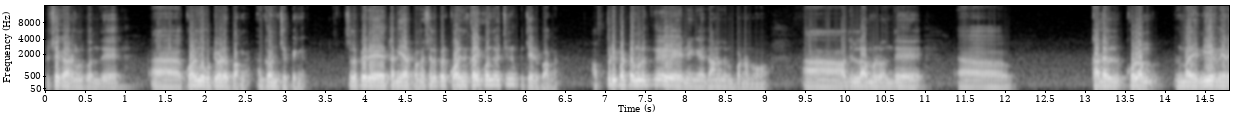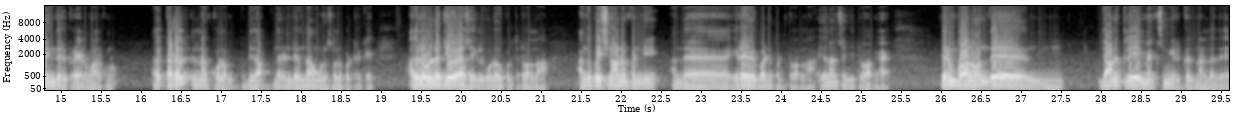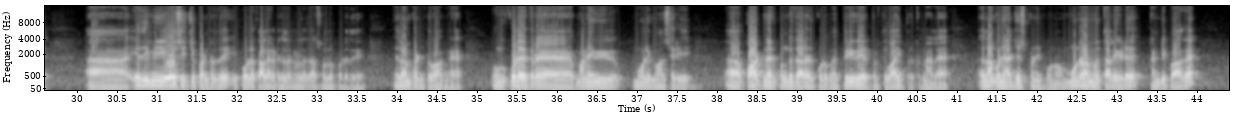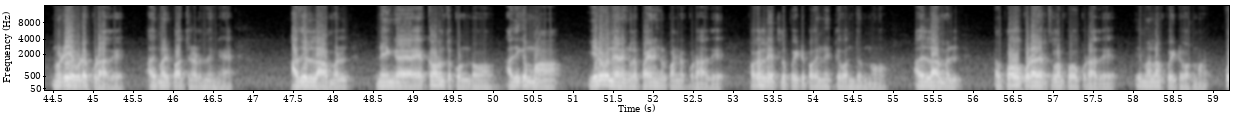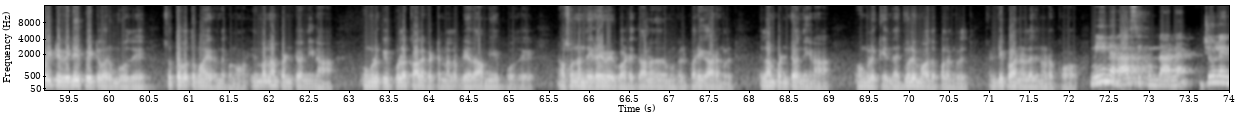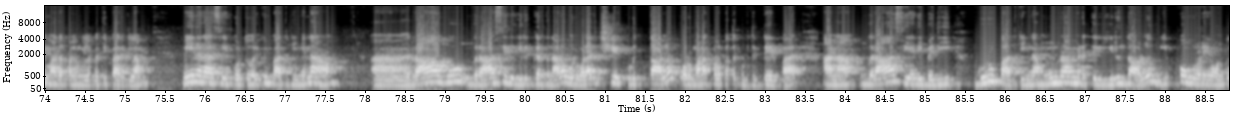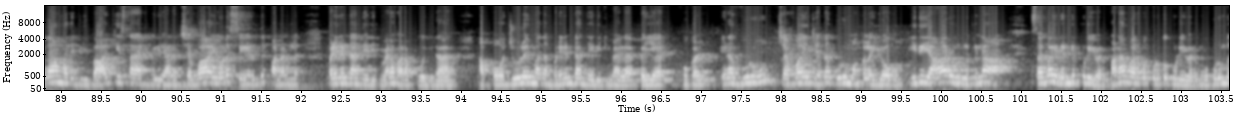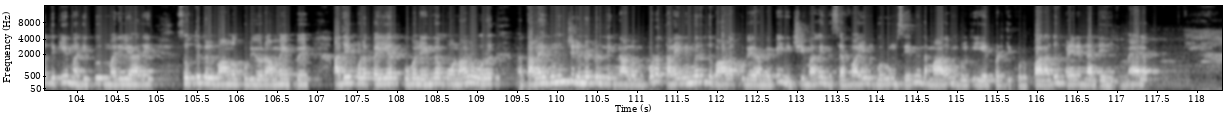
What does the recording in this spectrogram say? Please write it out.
பிச்சைக்காரங்களுக்கு வந்து குழந்தை குட்டியோடு இருப்பாங்க. கவனிச்சிருப்பீங்க. சில பேர் தனியாக இருப்பாங்க. சில பேர் குழந்தை கை குழந்தை வச்சுன்னு பிச்சை எடுப்பாங்க. அப்படிப்பட்டவங்களுக்கு நீங்கள் தான பண்ணணும். அது இல்லாமல் வந்து கடல் குளம் இந்த மாதிரி நீர் நிறைந்து இருக்கிற இடமா இருக்கணும். அது கடல் இல்லைன்னா குளம் இப்படி தான் இந்த ரெண்டு தான் உங்களுக்கு சொல்லப்பட்டிருக்கு. அதில் உள்ள ஜீவராசிகளுக்கு உணவு கொடுத்துட்டு வரலாம். அங்கே போய் ஸ்நானம் பண்ணி அந்த இறை வழிபாடு பண்ணிட்டு வரலாம். இதெல்லாம் செஞ்சுட்டு வாங்க. பெரும்பாலும் வந்து தியானத்திலேயே மேக்ஸிமம் இருக்கிறது நல்லது. எதையுமே யோசித்து பண்ணுறது இப்போ உள்ள காலகட்டத்தில் நல்லதாக சொல்லப்படுது. இதெல்லாம் பண்ணிட்டு வாங்க. உங்கள் கூட இருக்கிற மனைவி மூலிமா சரி பார்ட்னர் பங்குதாரர் கூட பிரிவு ஏற்படுத்த வாய்ப்பு இருக்கனால அதெல்லாம் கொஞ்சம் அட்ஜஸ்ட் பண்ணிட்டு போகணும். மூன்றாம் தலையீடு கண்டிப்பாக நுழைய விடக்கூடாது. அது மாதிரி பார்த்து நடந்துங்க. அது இல்லாமல் நீங்கள் எக்காரணத்தை கொண்டும் அதிகமாக இரவு நேரங்களில் பயணங்கள் பண்ணக்கூடாது. பகல் நேரத்தில் போயிட்டு பகல் நேரத்தில் வந்துடணும். அது இல்லாமல் போகக்கூடாத இடத்துலாம் போகக்கூடாது. இது மாதிரிலாம் போயிட்டு வரணும். போயிட்டு வெளியே போயிட்டு வரும்போது சுத்தபத்தமாக இருந்துக்கணும். இது மாதிரிலாம் பண்ணிட்டு வந்தீங்கன்னா உங்களுக்கு இப்போ உள்ள காலகட்டம் நல்லபடியாக தான் அமைய போகுது. நான் சொன்ன அந்த இறை வழிபாடு தான தர்மங்கள் பரிகாரங்கள் எல்லாம் பண்ணிட்டு வந்தீங்கன்னா உங்களுக்கு இந்த ஜூலை மாத பலன்கள் கண்டிப்பாக நல்லது நடக்கும். மீன ராசிக்கு உண்டான ஜூலை மாத பலன்களை பற்றி பார்க்கலாம். மீன ராசியை பொறுத்த வரைக்கும் பார்த்துட்டிங்கன்னா ராகு உங்கள் ராசியில் இருக்கிறதுனால ஒரு வளர்ச்சியை கொடுத்தாலும் ஒரு மனக்குழப்பத்தை கொடுத்துக்கிட்டே இருப்பார். ஆனால் உங்கள் ராசி அதிபதி குரு பார்த்துட்டிங்கன்னா மூன்றாம் இடத்தில் இருந்தாலும் இப்போ உங்களுடைய ஒன்பதாம் அதிபதி வீதியான செவ்வாயோடு சேர்ந்து பன்னெண்டு பன்னிரெண்டாம் தேதிக்கு மேலே வரப்போகிறார். அப்போது ஜூலை மாதம் பன்னிரெண்டாம் தேதிக்கு மேலே பெயர் புகழ் ஏன்னா குருவும் செவ்வாய் சேர்ந்த குருமங்கள யோகம். இது யார் உங்களுக்குன்னா செவ்வாய் ரெண்டு கூடியவர் பண வரவை கொடுக்கக்கூடியவர் உங்கள் குடும்பத்துக்கே மதிப்பு மரியாதை சொத்துக்கள் வாங்கக்கூடிய ஒரு அமைப்பு அதே போல் பெயர் புகழ் எங்கே போனாலும் ஒரு தலை குனிஞ்சு நின்றுட்டு இருந்தீங்கனாலும் கூட தலை நிமிர்ந்து வாழக்கூடிய ஒரு அமைப்பை நிச்சயமாக இந்த செவ்வாயும் குருவும் சேர்ந்து இந்த மாதம் உங்களுக்கு ஏற்படுத்தி கொடுப்பார். அதுவும் பன்னிரெண்டாம் தேதிக்கு மேலே.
